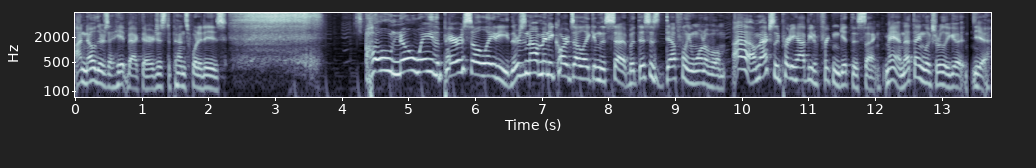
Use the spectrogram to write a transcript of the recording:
I know there's a hit back there. It just depends what it is. Oh, no way, the Parasol Lady. There's not many cards I like in this set, but this is definitely one of them. Ah, I'm actually pretty happy to freaking get this thing. Man, that thing looks really good. Yeah,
